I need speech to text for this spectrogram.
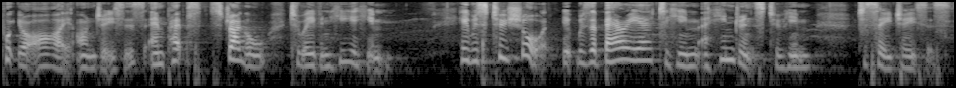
put your eye on Jesus and perhaps struggle to even hear him. He was too short. It was a barrier to him, a hindrance to him to see Jesus.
